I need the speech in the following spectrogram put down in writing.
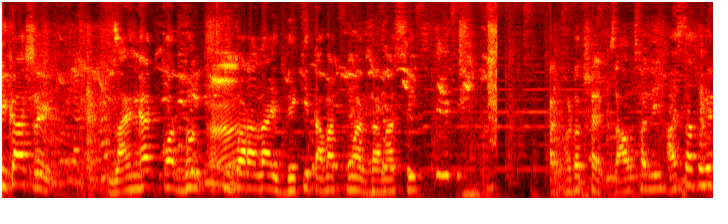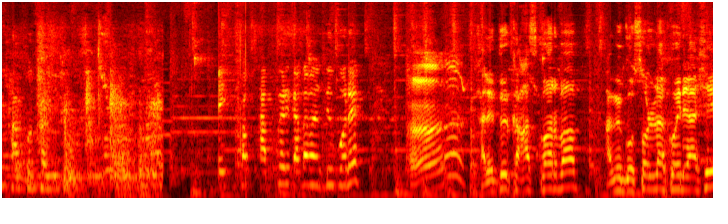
ঠিক আছে লাইন ঘাট কদ্দূর কি করা যায় দেখি তারপর তোমার জানাচ্ছি। ঘটক সাহেব যাও খালি আচ্ছা তুমি থাকো থাকি এই সব সাফ করে কাদা দিয়ে উপরে খালি তুই কাজ কর বাপ আমি গোসলটা করে আসি।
